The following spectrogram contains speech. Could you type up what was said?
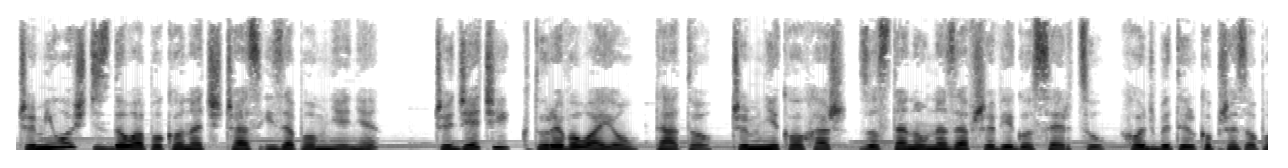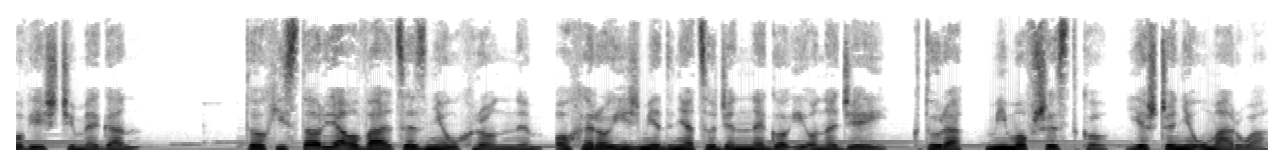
Czy miłość zdoła pokonać czas i zapomnienie? Czy dzieci, które wołają, tato, czy mnie kochasz, zostaną na zawsze w jego sercu, choćby tylko przez opowieści Megan? To historia o walce z nieuchronnym, o heroizmie dnia codziennego i o nadziei, która, mimo wszystko, jeszcze nie umarła.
